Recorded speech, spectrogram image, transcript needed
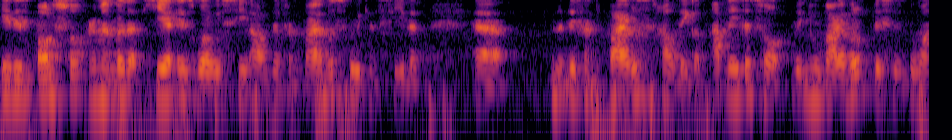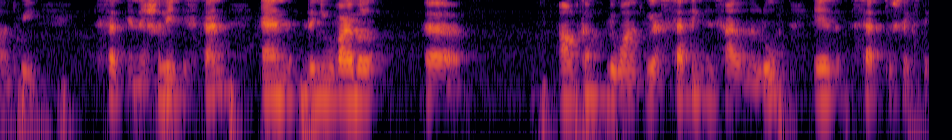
It is also, remember that here is where we see our different variables. We can see that uh, the different variables, how they got updated. So the new variable, this is the one that we set initially is 10 and the new variable uh, outcome, the one that we are setting inside of the loop is set to 60.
